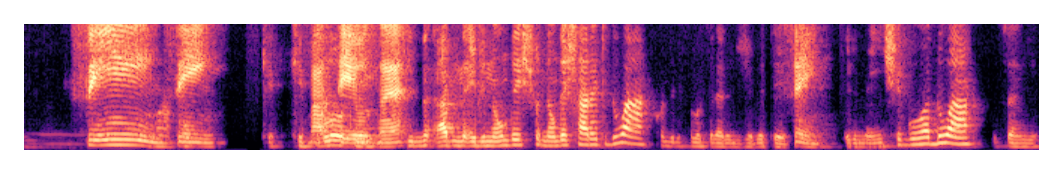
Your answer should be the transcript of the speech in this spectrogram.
um sim, uma, sim. Que, que Mateus, né? Que ele não deixou, não deixaram ele doar quando ele falou que ele era LGBT. Sim. Ele nem chegou a doar o sangue.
